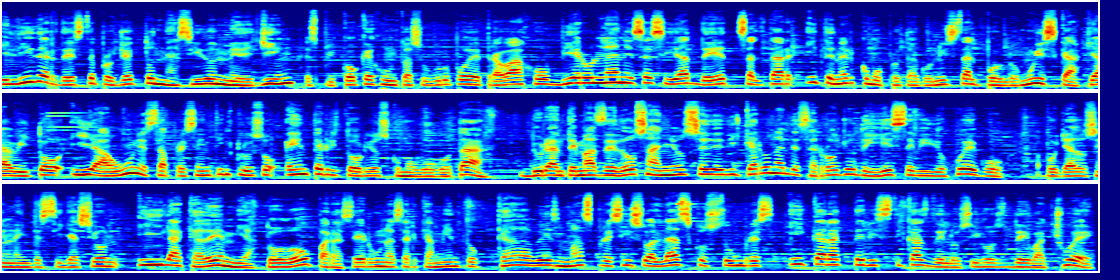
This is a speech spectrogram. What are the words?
y líder de este proyecto nacido en Medellín, explicó que junto a su grupo de trabajo vieron la necesidad de exaltar y tener como protagonista al pueblo muisca, que habitó y aún está presente incluso en territorios como Bogotá. Durante más de dos años se dedicaron al desarrollo de este videojuego, apoyados en la investigación y la academia, todo para hacer un acercamiento cada vez más preciso a las costumbres y características de los hijos de Bachue,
